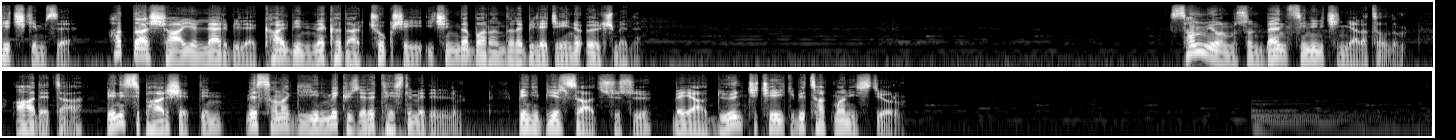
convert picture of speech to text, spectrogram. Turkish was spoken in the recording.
Hiç kimse, hatta şairler bile kalbin ne kadar çok şeyi içinde barındırabileceğini ölçmedi. Sanmıyor musun ben senin için yaratıldım? Adeta beni sipariş ettin ve sana giyilmek üzere teslim edildim. Beni bir saat süsü veya düğün çiçeği gibi takmanı istiyorum.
